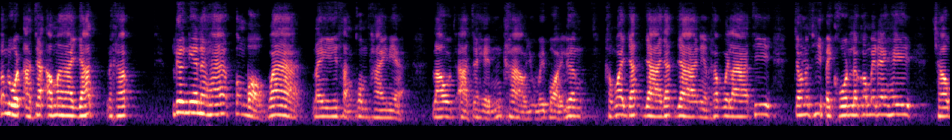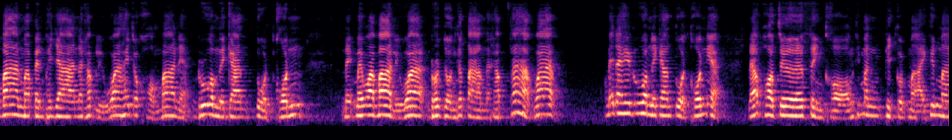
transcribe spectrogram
ตำรวจอาจจะเอามายัดนะครับ เรื่องนี้นะฮะต้องบอกว่าในสังคมไทยเนี่ยเราอาจจะเห็นข่าวอยู่บ่อยๆเรื่องคำว่ายัดยายัดยาเนี่ยครับเวลาที่เจ้าหน้าที่ไปค้นแล้วก็ไม่ได้ให้ชาวบ้านมาเป็นพยานนะครับ หรือว่าให้เจ้าของบ้านเนี่ยร่วมในการตรวจค้นในไม่ว่าบ้านหรือว่ารถยนต์ก็ตามนะครับ ถ้าหากว่า ไม่ได้ให้ร่วมในการตรวจค้นเนี่ยแล้วพอเจอสิ่งของที่มันผิดกฎหมายขึ้นมา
